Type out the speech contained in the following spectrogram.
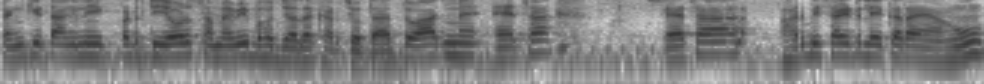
टंकी टांगनी पड़ती है और समय भी बहुत ज़्यादा खर्च होता है। तो आज मैं ऐसा ऐसा हर्बिसाइड लेकर आया हूँ,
